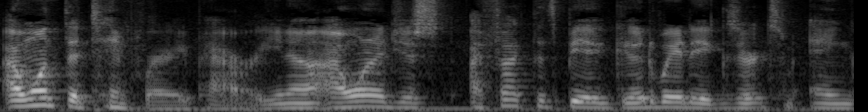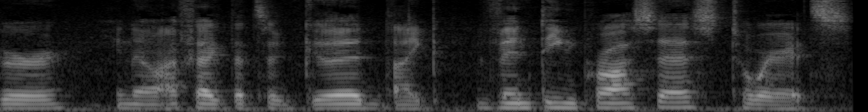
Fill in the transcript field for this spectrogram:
I want the temporary power. You know, I want to just. I feel like that's be a good way to exert some anger. You know, I feel like that's a good like venting process to where it's.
